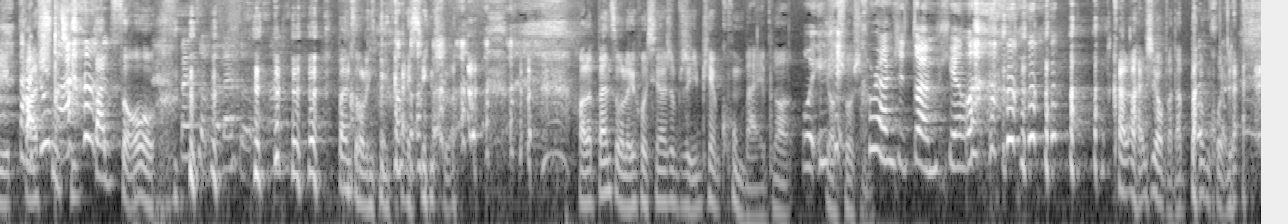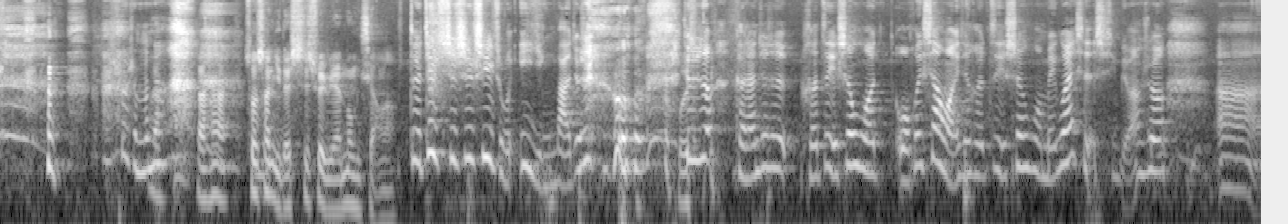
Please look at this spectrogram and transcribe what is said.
以把竖琴搬走，搬走了，搬走了。啊 搬走了你很开心是吧？好了，搬走了以后，现在是不是一片空白？也不知道我一要说什么突。然是断片了，看来还是要把它搬回来。说什么呢？啊哈说说你的试睡员梦想了。对，这其实是一种意淫吧，就是 就是说，可能就是和自己生活，我会向往一些和自己生活没关系的事情，比方说，呃，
